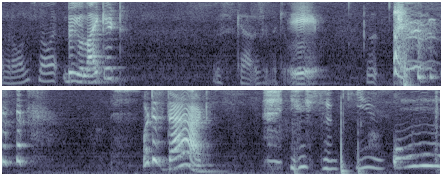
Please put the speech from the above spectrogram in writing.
I'm gonna let him smell it. Do you like it? This cat is ridiculous. Eh. what is that? You're so cute. Oh.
